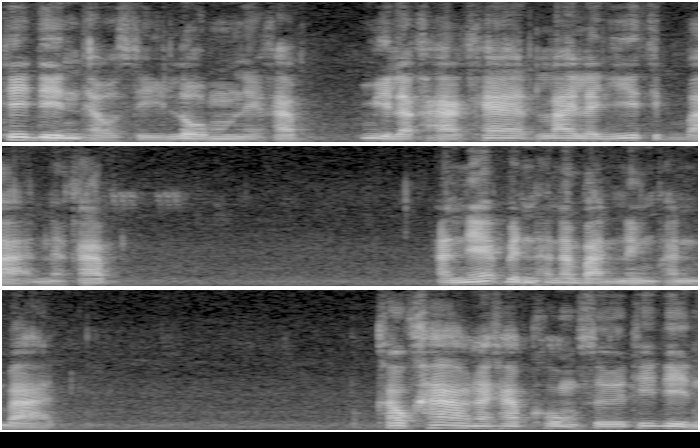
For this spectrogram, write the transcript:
ที่ดินแถวสีลมเนี่ยครับ มีราคาแค่ไร่ละ 20 บาทนะครับ อันนี้เป็นธนบัตร 1,000 บาทคร่าวๆนะครับ คงซื้อที่ดิน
